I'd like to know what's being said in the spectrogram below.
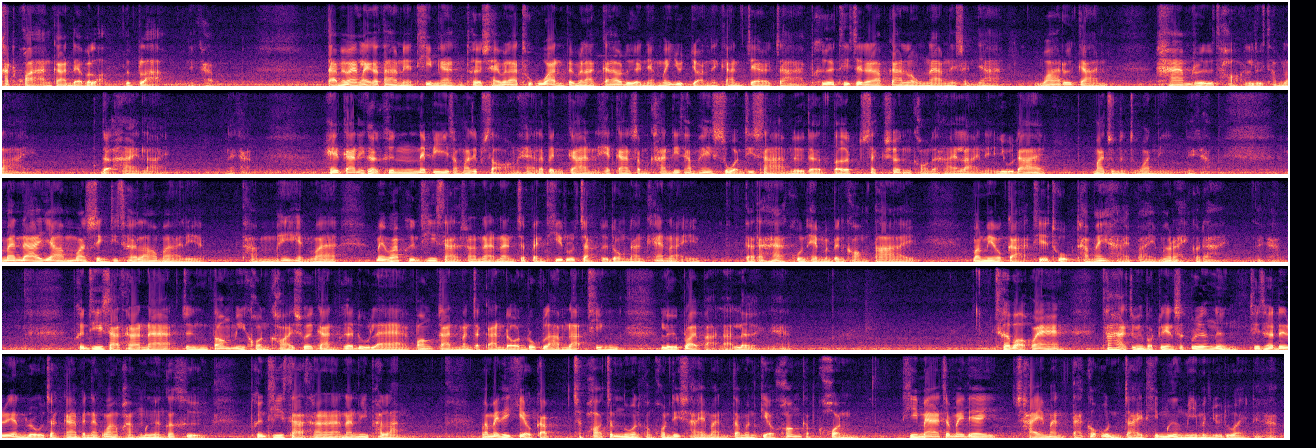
ขัดขวางการ develop หรือเปล่านะครับแต่ไม่ว่าอะไรก็ตามเนี่ยทีมงานของเธอใช้เวลาทุกวันเป็นเวลา 9 เดือนอย่างไม่หยุดหย่อนในการเจรจา เพื่อที่จะได้รับการลงนามในสัญญาว่าด้วยการห้ามหรือถอนหรือทำลาย The High Line นะครับเหตุการณ์ที่เกิดขึ้นในปี 2012 นะฮะ และเป็นการเหตุการณ์สำคัญที่ทำให้ส่วนที่ 3 หรือ the third section ของ the High Line เนี่ยอยู่ได้มาจนถึงทุกวันนี้นะครับแมนด้าย้ำว่าสิ่งที่เธอเล่ามาเนี่ยทำให้เห็นว่าไม่ว่าพื้นที่สาธารณะนั้นจะเป็นที่รู้จักหรือโด่งดังแค่ไหน แต่ถ้าหากคุณเห็นมันเป็นของตาย มันมีโอกาสที่จะถูกทำให้หายไปเมื่อไหร่ก็ได้นะครับ พื้นที่สาธารณะจึงต้องมีคนคอยช่วยกันเพื่อดูแล ป้องกันมันจากการโดนรุกล้ำละทิ้ง หรือปล่อยปละละเลยนะครับเธอบอกว่าถ้าหากจะมีบทเรียนสักเรื่องหนึ่ง ที่เธอได้เรียนรู้จากการเป็นนักวางผังเมืองก็คือ พื้นที่สาธารณะนั้นมีพลัง มันไม่ได้เกี่ยวกับเฉพาะจำนวนของคนที่ใช้มัน แต่มันเกี่ยวข้องกับคน ที่แม้จะไม่ได้ใช้มัน แต่ก็อุ่นใจที่เมืองมีมันอยู่ด้วยนะครับ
